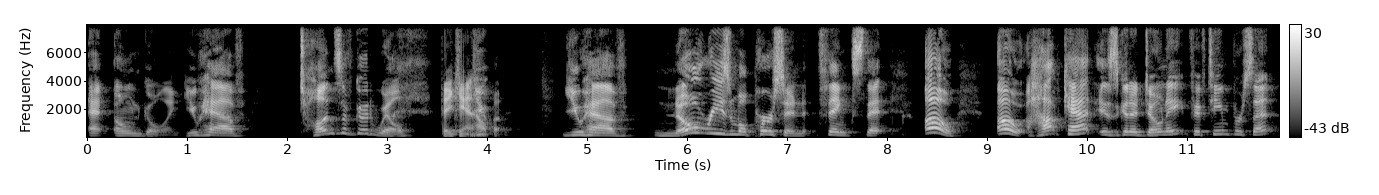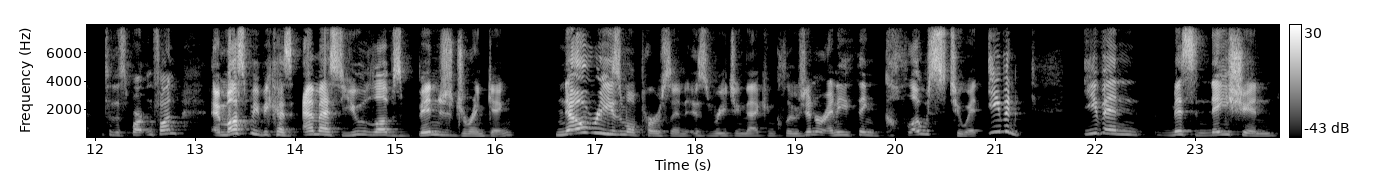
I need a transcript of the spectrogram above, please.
at own goaling. You have tons of goodwill. They can't you, help it. You have no reasonable person thinks that, oh, oh, Hopcat is going to donate 15% to the Spartan Fund. It must be because MSU loves binge drinking. No reasonable person is reaching that conclusion or anything close to it. Even even Miss Nation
